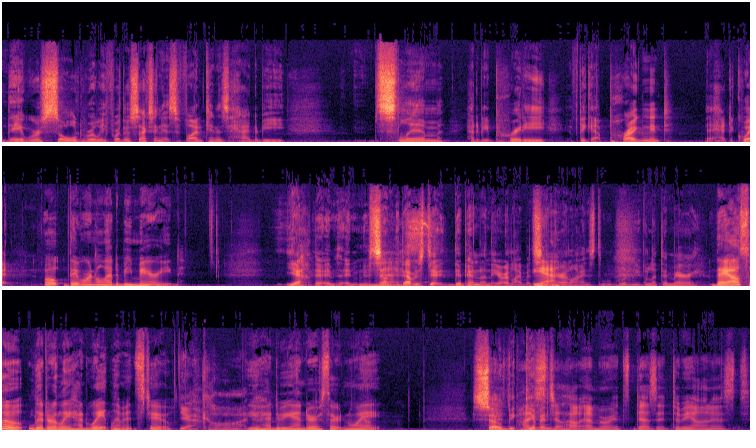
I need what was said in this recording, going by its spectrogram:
They were sold really for their sexiness. Flight attendants had to be slim, had to be pretty. If they got pregnant, they had to quit. Oh, they weren't allowed to be married. Yeah, th- and, and some, that was de- dependent on the airline, but Yeah. some airlines wouldn't even let them marry. They also literally had weight limits too. Yeah. God. You had to be under a certain weight. So, be, given still how Emirates does it, to be honest.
